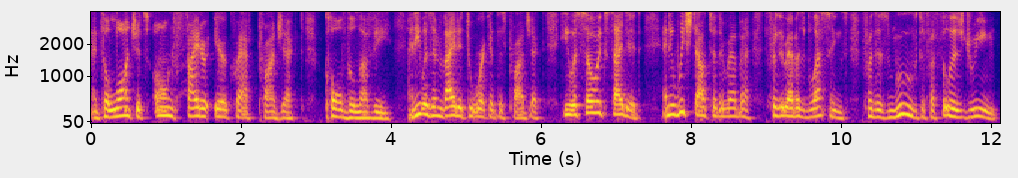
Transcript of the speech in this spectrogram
and to launch its own fighter aircraft project called the Lavi. And he was invited to work at this project. He was so excited and he reached out to the Rebbe for the Rebbe's blessings for this move to fulfill his dream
